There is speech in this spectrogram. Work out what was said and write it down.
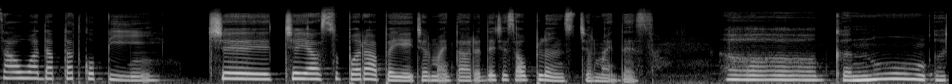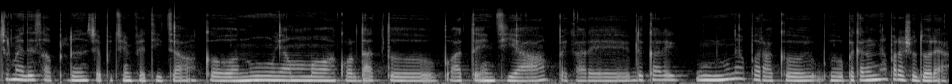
s-au adaptat copiii ce, ce i-a supărat pe ei cel mai tare? De ce s-au plâns cel mai des? Uh, că nu, cel mai des a plâns, cel puțin fetița, că nu i-am acordat uh, atenția pe care, de care nu neapărat că, uh, pe care nu neapărat și-o dorea,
